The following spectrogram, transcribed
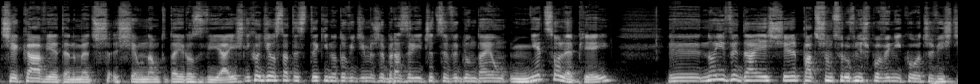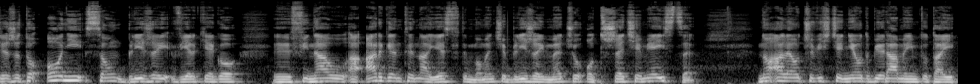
ciekawie ten mecz się nam tutaj rozwija. Jeśli chodzi o statystyki, no to widzimy, że Brazylijczycy wyglądają nieco lepiej. Yy, No i wydaje się, patrząc również po wyniku oczywiście, że to oni są bliżej wielkiego yy, finału, a Argentyna jest w tym momencie bliżej meczu o trzecie miejsce. No ale oczywiście nie odbieramy im tutaj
